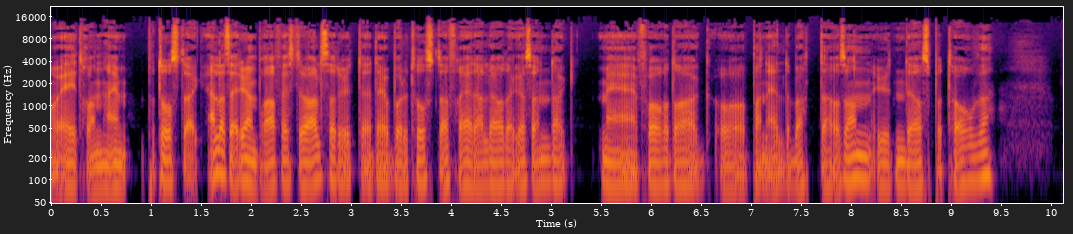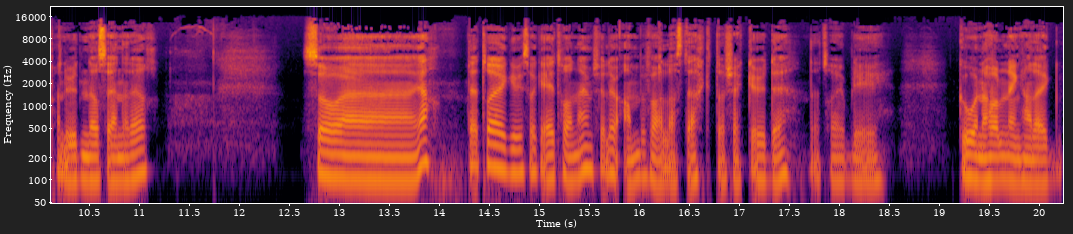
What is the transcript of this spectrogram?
og er i Trondheim på torsdag. Ellers er det jo en bra festival, ser det ut til. Det er jo både torsdag, fredag, lørdag og søndag, med foredrag og paneldebatter og sånn, utendørs på Torvet, på en utendørsscene der. Så eh, ja, det tror jeg, hvis dere er i Trondheim, så vil jeg jo anbefale sterkt å sjekke ut det. Det tror jeg blir god underholdning. Hadde jeg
